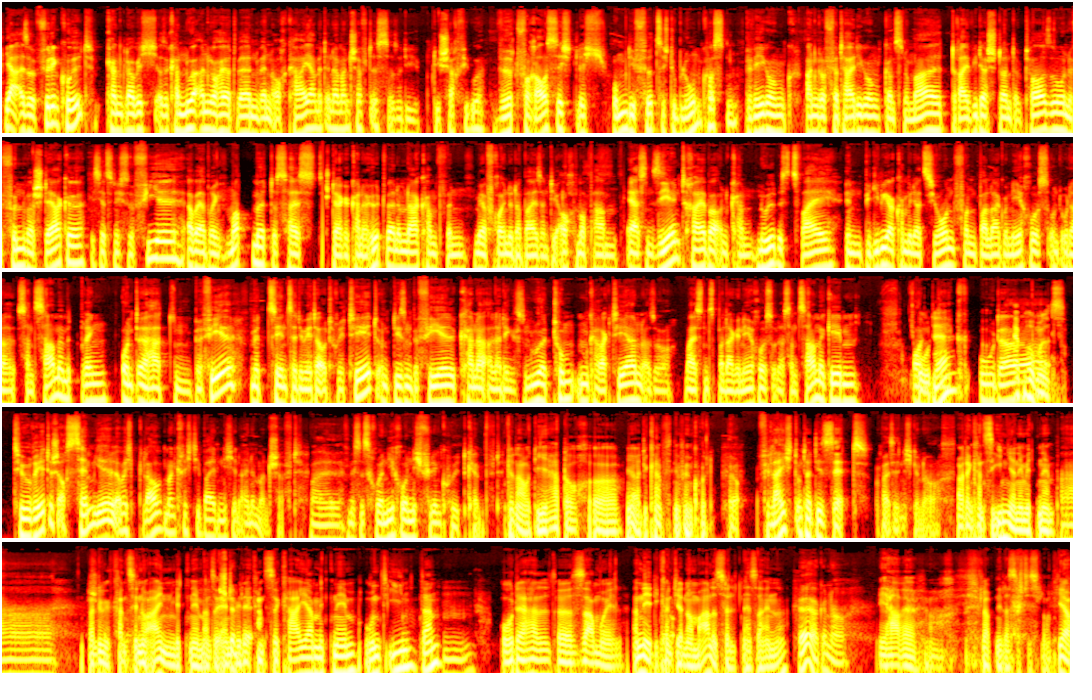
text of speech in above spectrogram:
ja, also für den Kult kann, glaube ich, also kann nur angeheuert werden, wenn auch Kaya mit in der Mannschaft ist, also die, die Schachfigur. Wird voraussichtlich um die 40 Dublonen kosten. Bewegung, Angriff, Verteidigung, ganz normal. Drei Widerstand im Torso, eine Fünfer Stärke. Ist jetzt nicht so viel, aber er bringt Mob mit, das heißt, Stärke kann erhöht werden im Nahkampf Nahkampf, wenn mehr Freunde dabei sind, die auch Mob haben. Er ist ein Seelentreiber und kann 0 bis 2 in beliebiger Kombination von Balagonejos und oder Sansame mitbringen. Und er hat einen Befehl mit 10 cm Autorität und diesen Befehl kann er allerdings nur tumpen Charakteren, also meistens Balagoneros oder Sansame geben. Und oder, oder Herr Brummels theoretisch auch Samuel, aber ich glaube, man kriegt die beiden nicht in eine Mannschaft, weil Mrs. Juanijo nicht für den Kult kämpft. Genau, die hat doch, äh, ja, die kämpft nicht für den Kult. Ja. Vielleicht unter DZ, weiß ich nicht genau. Aber dann kannst du ihn ja nicht mitnehmen. Ah. Weil du kannst ja nur einen mitnehmen. Also Stimmt. entweder kannst du Kaya mitnehmen und ihn dann. Mhm. Oder halt äh, Samuel. Ah nee, die ja. könnte ja normale Söldner sein, ne? Ja, ja, genau. Ja, aber ach, ich glaube nicht, dass sich das lohnt. Ja.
